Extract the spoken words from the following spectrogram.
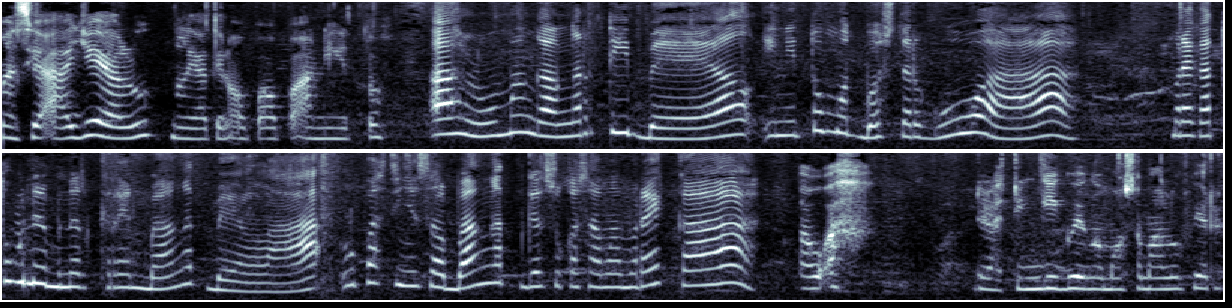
Masih aja ya lu ngeliatin opa-opaan itu. Ah lu mah nggak ngerti Bel, ini tuh mood booster gua. Mereka tuh bener-bener keren banget Bella. Lu pasti nyesel banget gak suka sama mereka. Tahu ah, darah tinggi gue ngomong sama lu, Fir.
